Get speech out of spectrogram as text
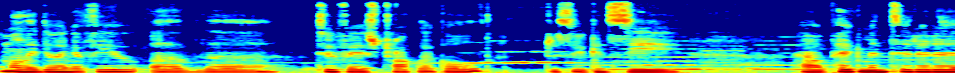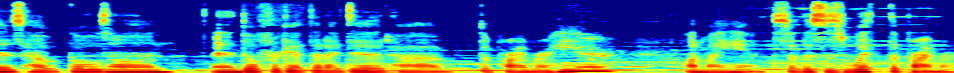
I'm only doing a few of the Too Faced Chocolate Gold, just so you can see how pigmented it is, how it goes on. And don't forget that I did have the primer here on my hand. So this is with the primer.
